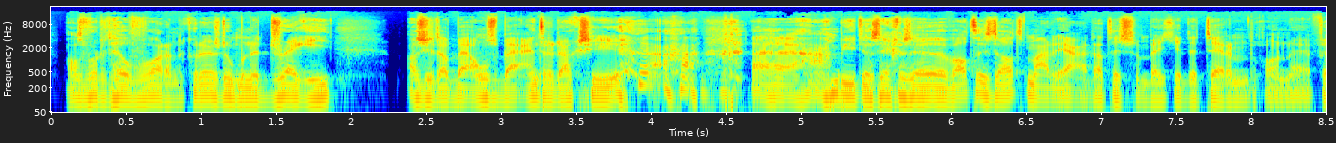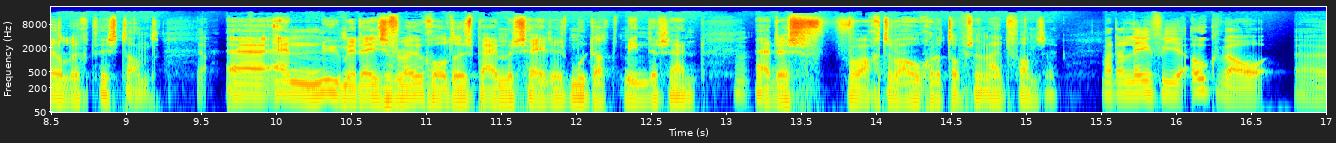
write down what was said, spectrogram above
Anders wordt het heel verwarrend. De coureurs noemen het draggy. Als je dat bij ons bij eindredactie eh, aanbiedt, dan zeggen ze, wat is dat? Maar ja, dat is een beetje de term, gewoon eh, veel luchtweerstand. Ja. Eh, en nu met deze vleugel, dus bij Mercedes, moet dat minder zijn. Eh, dus verwachten we hogere topsnelheid van ze. Maar dan lever je ook wel, eh,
